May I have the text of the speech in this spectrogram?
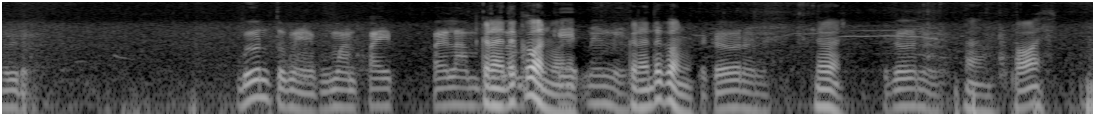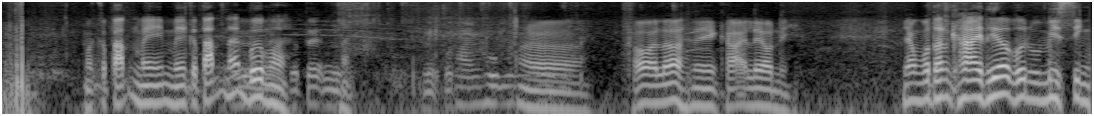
เออเด้อเบื้องตัวแม่ประมาณไปไปลำกระไรตะก้อนวะเกตนั่นนี่กันนั้นตะก่อนตะเกินนั่นน่ะเด้อตะเกินน่ะอ่าเท่าไหร่มันกระตัดไม่ไม่กระตัดนะเบิ่มฮะกระเตะนี่เนี่ยกระทายหุบเออเท่าไหร่แล้วนี่ขายแล้วนี่ยังบ่ทันขายเถอะเพิ่นบ่มีสิ่ง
